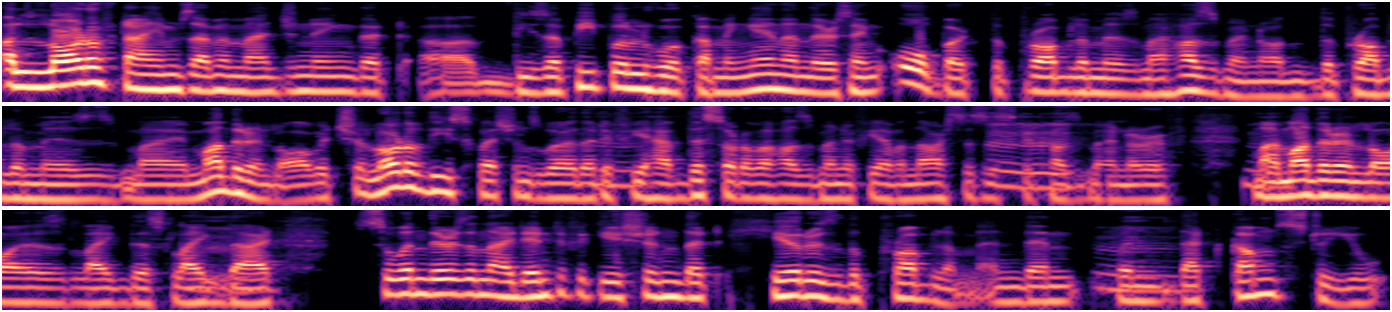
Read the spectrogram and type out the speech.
a lot of times I'm imagining that uh, these are people who are coming in and they're saying, "Oh, but the problem is my husband, or the problem is my mother-in-law." Which a lot of these questions were that if you Mm, have this sort of a husband, if you have a narcissistic mm, husband, or if my mm, mother-in-law is like this, like mm, that. So when there's an identification that here is the problem, and then when mm, that comes to you,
